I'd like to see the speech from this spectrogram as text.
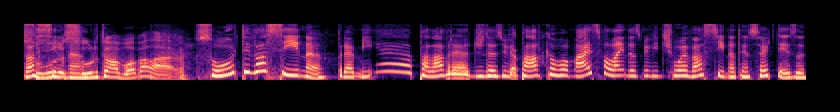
Vacina. Sur- surto é uma boa palavra. Surto e vacina. Pra mim é a palavra de 2020. A palavra que eu vou mais falar em 2021 é vacina, tenho certeza.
